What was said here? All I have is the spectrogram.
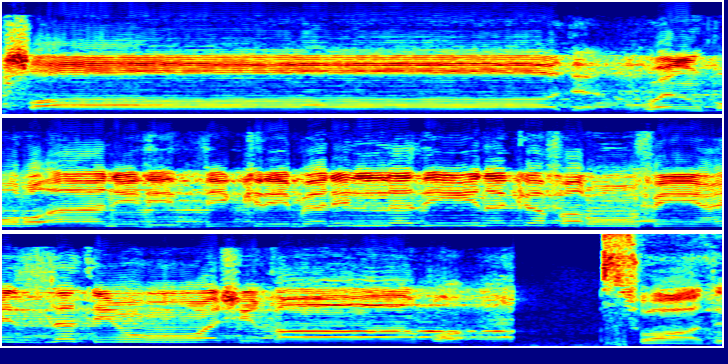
صاد. والقرآن ذي الذكر بل الذين كفروا في عزة وشقاق. സ്വാദ്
